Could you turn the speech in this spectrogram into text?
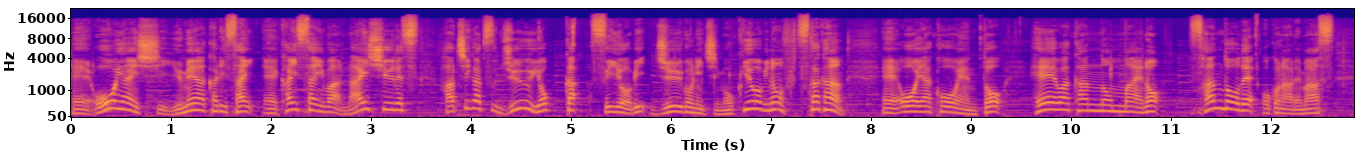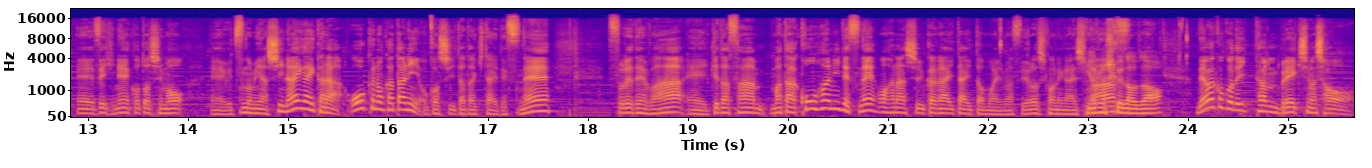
えー大谷石夢あかり祭、えー開催は来週です。8月14日水曜日15日木曜日の2日間、えー大谷公園と平和観音前の参道で行われます、えーぜひね今年も、えー宇都宮市内外から多くの方にお越しいただきたいですね。それでは、えー池田さんまた後半にですねお話伺いたいと思います。よろしくお願いします。よろしくどうぞ。ではここで一旦ブレイクしましょ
